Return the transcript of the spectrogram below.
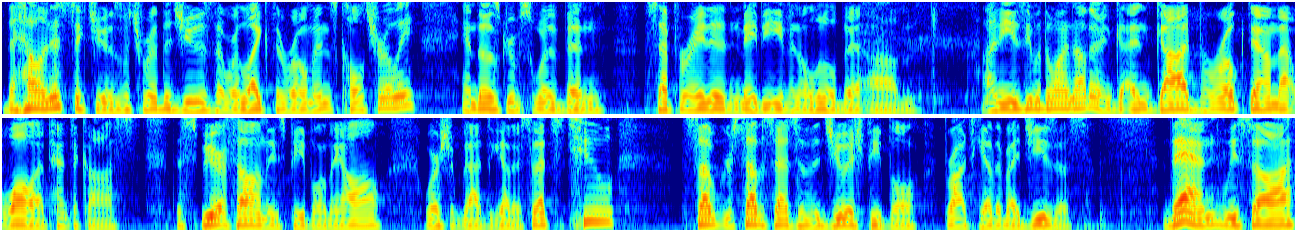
the Hellenistic Jews, which were the Jews that were like the Romans culturally, and those groups would have been separated and maybe even a little bit um, uneasy with one another. And, and, God broke down that wall at Pentecost. The Spirit fell on these people, and they all worship God together. So that's two sub- subsets of the Jewish people brought together by Jesus. Then we saw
